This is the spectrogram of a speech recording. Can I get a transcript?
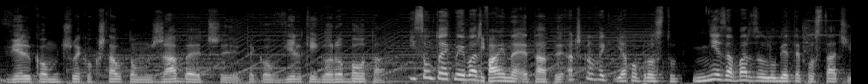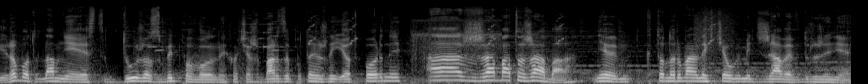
wielką człowiekokształtną żabę czy tego wielkiego robota. I są to jak najbardziej fajne etapy, aczkolwiek ja po prostu nie za bardzo lubię te postaci. Robot dla mnie jest dużo zbyt powolny, chociaż bardzo potężny i odporny, a żaba to żaba. Nie wiem, kto normalny chciałby mieć żabę w drużynie.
